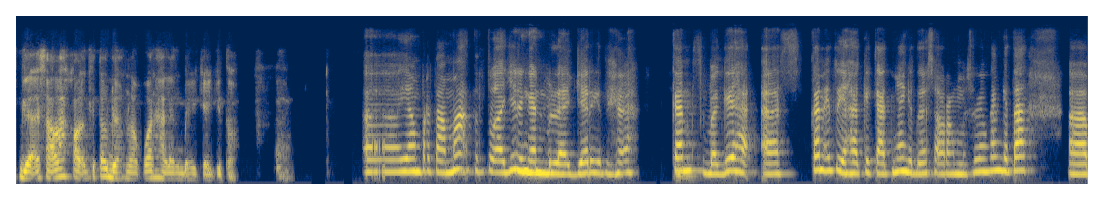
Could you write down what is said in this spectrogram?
nggak salah kalau kita udah melakukan hal yang baik kayak gitu. Eh, yang pertama tentu aja dengan belajar gitu ya kan sebagai ha- eh, kan itu ya hakikatnya gitu ya, seorang muslim kan kita eh,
